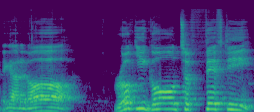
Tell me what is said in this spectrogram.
They got it all. Rookie gold to 50.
